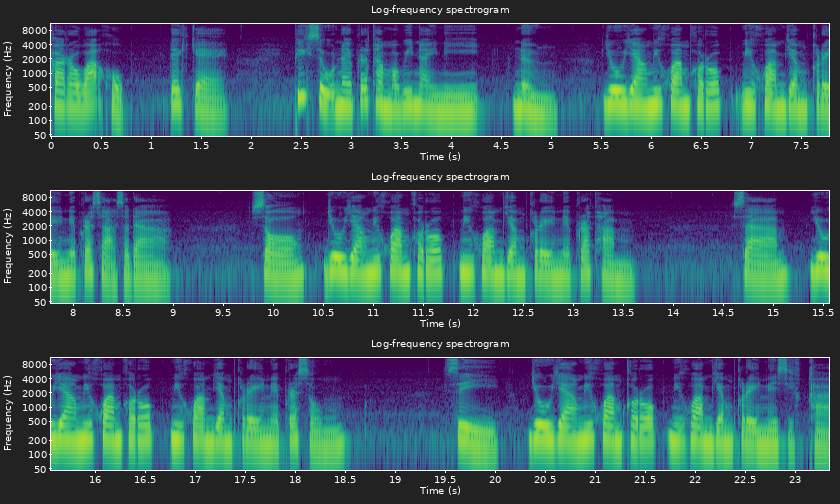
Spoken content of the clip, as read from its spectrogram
คารวะหกได้แก่ ภิกษุในพระธรรมวินัยนี้หนึ่งอยู่อย่างมีความเคารพมีความยำเกรงในพระศาสดา 2. อยู่อย่างมีความเคารพมีความยำเกรงในพระธรรม 3. อยู่อย่างมีความเคารพมีความยำเกรงในพระสงฆ์ 4. อยู่อย่างมีความเคารพมีความยำเกรงในสิกขา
